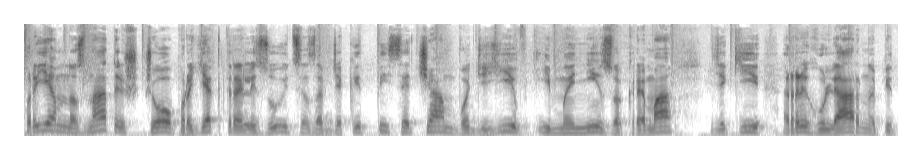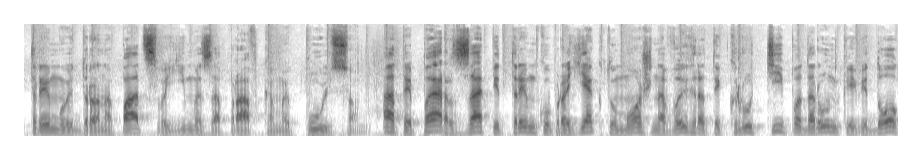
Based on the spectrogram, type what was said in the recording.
Приємно знати, що проєкт реалізується завдяки тисячам водіїв і мені, зокрема, які регулярно підтримують дронопад своїми заправками пульсом. А тепер за підтримку проєкту можна виграти круті подарунки від ОКО,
